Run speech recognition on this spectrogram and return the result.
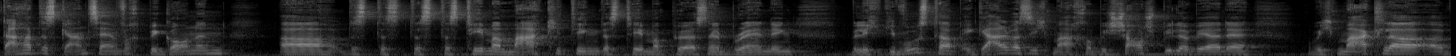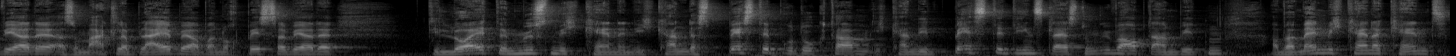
da hat das Ganze einfach begonnen, äh, das, das, das, das Thema Marketing, das Thema Personal Branding, weil ich gewusst habe, egal was ich mache, ob ich Schauspieler werde, ob ich Makler äh, werde, also Makler bleibe, aber noch besser werde, die Leute müssen mich kennen. Ich kann das beste Produkt haben, ich kann die beste Dienstleistung überhaupt anbieten, aber wenn mich keiner kennt,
